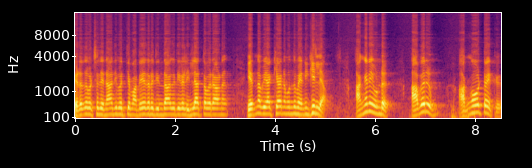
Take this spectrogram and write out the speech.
ഇടതുപക്ഷ ജനാധിപത്യ മതേതര ചിന്താഗതികൾ ഇല്ലാത്തവരാണ് എന്ന വ്യാഖ്യാനമൊന്നും എനിക്കില്ല. അങ്ങനെയുണ്ട്. അവരും അങ്ങോട്ടേക്ക്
